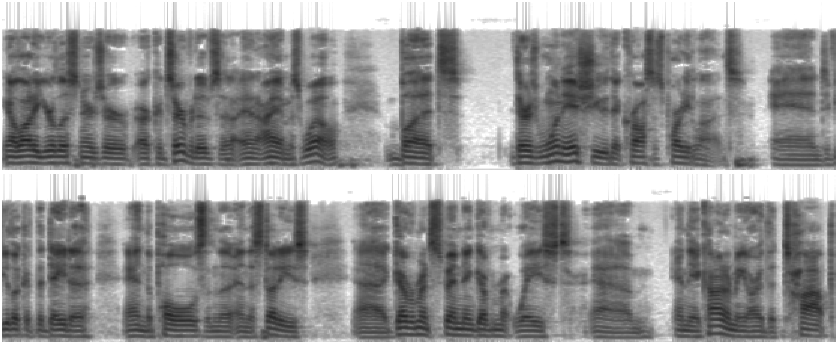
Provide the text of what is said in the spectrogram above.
you know, a lot of your listeners are are conservatives, and, and I am as well. But there's one issue that crosses party lines, and if you look at the data and the polls and the and the studies, uh, government spending, government waste, um, and the economy are the top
